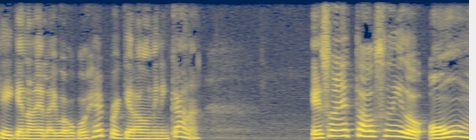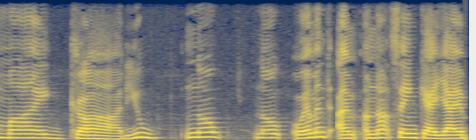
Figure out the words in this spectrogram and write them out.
que, que nadie la iba a coger porque era dominicana. Eso en Estados Unidos, oh my god, you no, no, obviamente, I'm, I'm not saying que allá es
